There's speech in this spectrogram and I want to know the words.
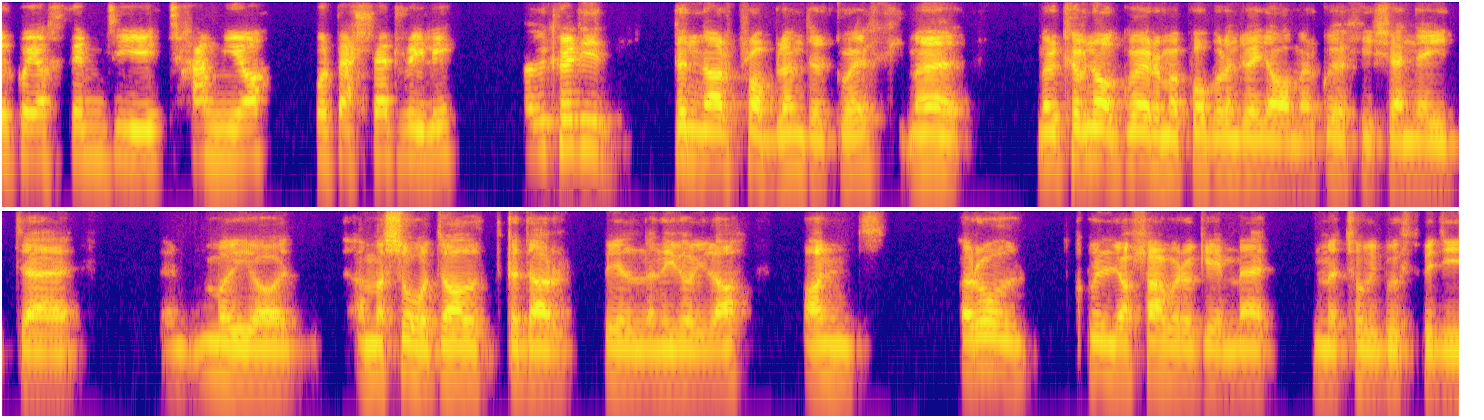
y gweilch ddim di tanio o'r belled, really. A credu dyna'r problem dy'r gweilch. Mae'r mae cyfnogwyr a mae pobl yn dweud, o, oh, mae'r gweilch eisiau gwneud uh, mwy o ymasodol gyda'r bil yn ei ddwylo. Ond ar ôl gwylio llawer o gemau mae Toby Booth wedi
